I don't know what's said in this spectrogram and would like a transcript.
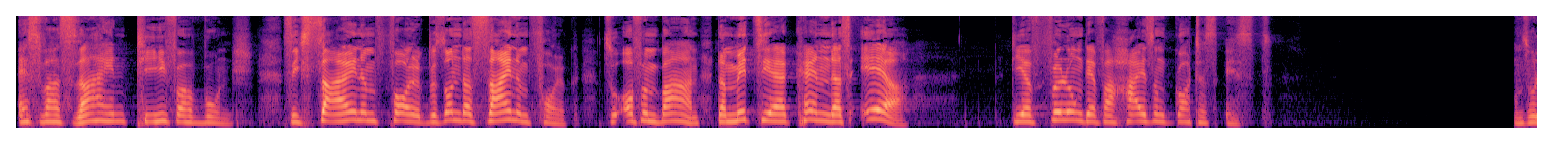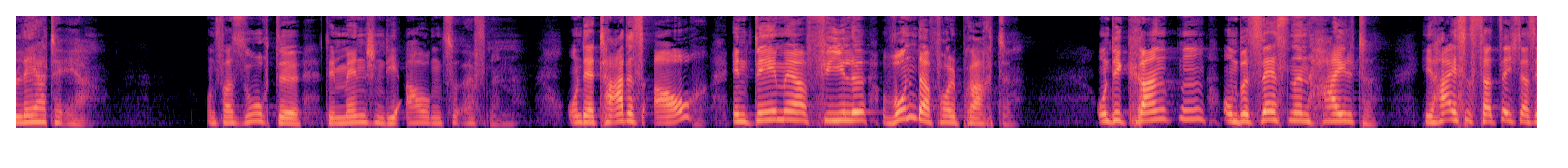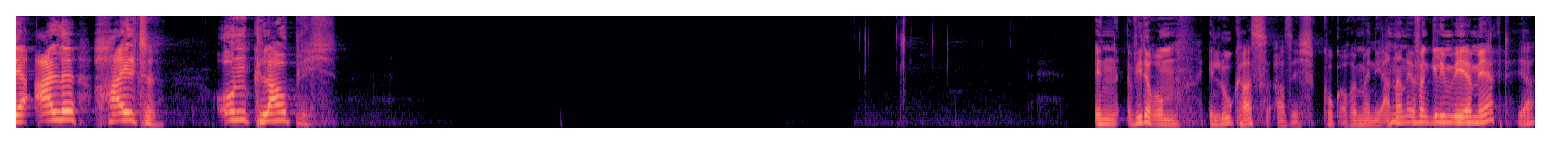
Es war sein tiefer Wunsch, sich seinem Volk, besonders seinem Volk, zu offenbaren, damit sie erkennen, dass er die Erfüllung der Verheißung Gottes ist. Und so lehrte er und versuchte den Menschen die Augen zu öffnen. Und er tat es auch, indem er viele Wunder vollbrachte und die Kranken und Besessenen heilte. Hier heißt es tatsächlich, dass er alle heilte. Unglaublich. In, wiederum in Lukas, also ich gucke auch immer in die anderen Evangelien, wie ihr merkt, ja,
